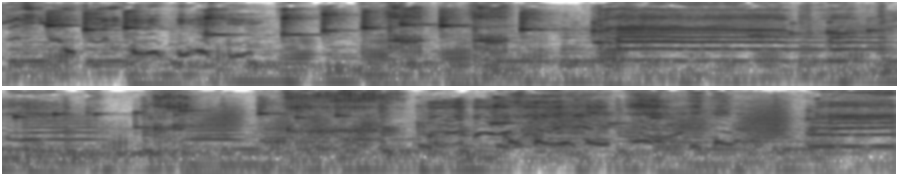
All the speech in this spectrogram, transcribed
Peppa Pig.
